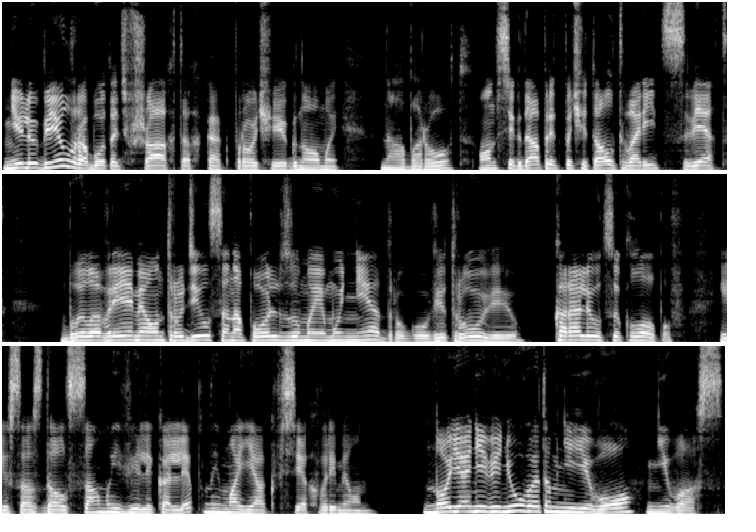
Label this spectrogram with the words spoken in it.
Не любил работать в шахтах, как прочие гномы. Наоборот, он всегда предпочитал творить свет. Было время, он трудился на пользу моему недругу, Витрувию, королю циклопов, и создал самый великолепный маяк всех времен. Но я не виню в этом ни его, ни вас.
